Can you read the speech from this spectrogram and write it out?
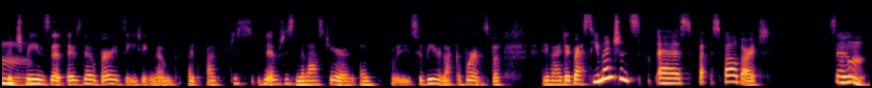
which hmm. means that there's no birds eating them. I, I've just noticed in the last year a severe lack of worms. But anyway, I digress. You mentioned uh, Sp Svalbard. So hmm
